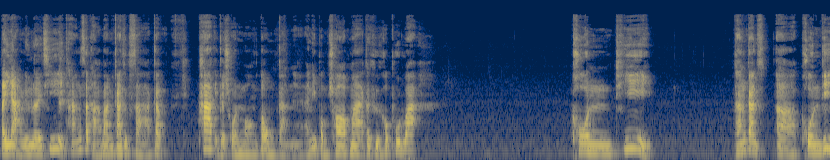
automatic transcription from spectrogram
แต่อย่างหนึ่งเลยที่ทั้งสถาบันการศึกษากับภาคเอกชนมองตรงกันนะอันนี้ผมชอบมากก็คือเขาพูดว่า คนที่ทั้งการคนที่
